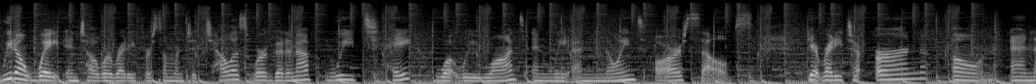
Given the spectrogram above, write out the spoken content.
We don't wait until we're ready for someone to tell us we're good enough. We take what we want and we anoint ourselves. Get ready to earn, own, and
